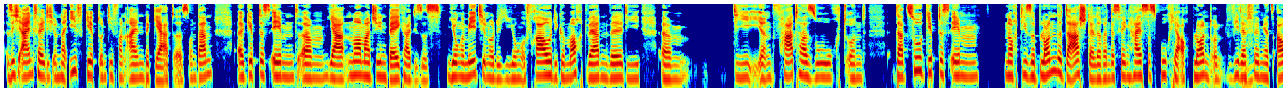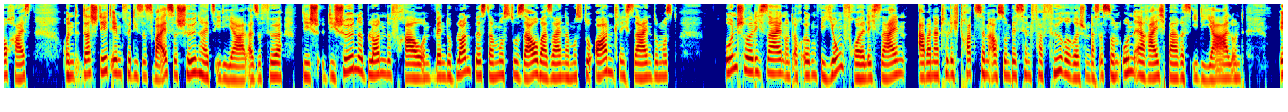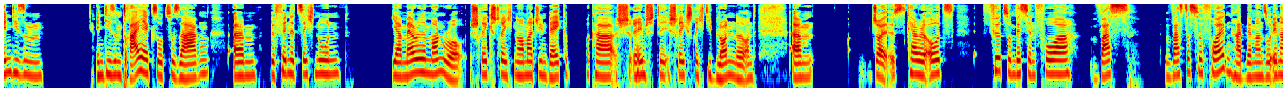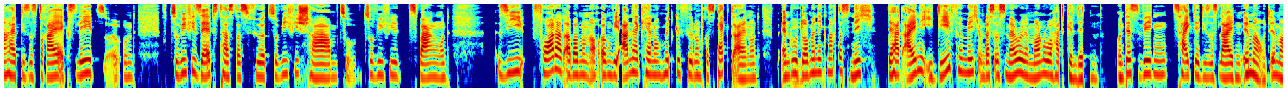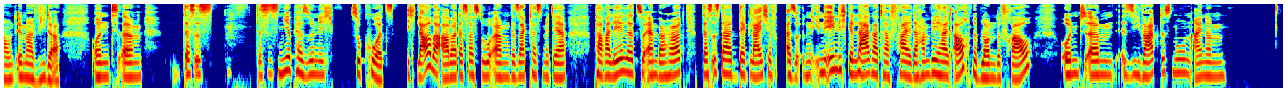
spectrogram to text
sich einfältig und naiv gibt und die von allen begehrt ist. Und dann äh, gibt es eben ähm, ja Norma Jean Baker, dieses junge Mädchen oder die junge Frau, die gemocht werden will, die ähm, die ihren Vater sucht und dazu gibt es eben noch diese blonde Darstellerin. Deswegen heißt das Buch ja auch blond und wie der mhm. Film jetzt auch heißt. Und das steht eben für dieses weiße Schönheitsideal, also für die, die schöne blonde Frau. Und wenn du blond bist, dann musst du sauber sein, dann musst du ordentlich sein, du musst unschuldig sein und auch irgendwie jungfräulich sein, aber natürlich trotzdem auch so ein bisschen verführerisch. Und das ist so ein unerreichbares Ideal. Und in diesem, in diesem Dreieck sozusagen ähm, befindet sich nun ja Marilyn Monroe, Schrägstrich Norma Jean Baker, Schrägstrich die Blonde. Und ähm, Joyce Carol Oates führt so ein bisschen vor, was was das für Folgen hat, wenn man so innerhalb dieses Dreiecks lebt und zu wie viel Selbsthass das führt, zu wie viel Scham, zu, zu wie viel Zwang und sie fordert aber nun auch irgendwie Anerkennung, Mitgefühl und Respekt ein und Andrew mhm. Dominic macht das nicht. Der hat eine Idee für mich und das ist Marilyn Monroe hat gelitten. Und deswegen zeigt er dieses Leiden immer und immer und immer wieder. Und ähm, das ist, das ist mir persönlich zu kurz. Ich glaube aber, das, was du ähm, gesagt hast mit der Parallele zu Amber Heard, das ist da der gleiche, also ein, ein ähnlich gelagerter Fall. Da haben wir halt auch eine blonde Frau und ähm, sie wagt es nun einem,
